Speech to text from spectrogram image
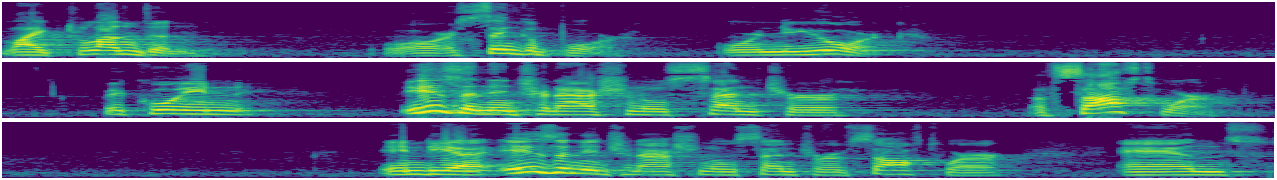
Like London or Singapore or New York. Bitcoin is an international center of software. India is an international center of software, and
